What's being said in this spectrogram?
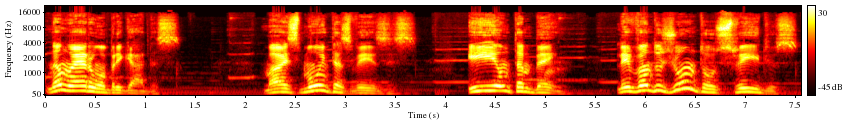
não eram obrigadas, mas muitas vezes iam também, levando junto os filhos.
